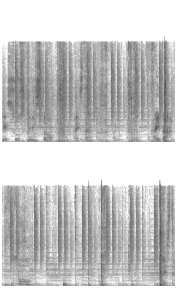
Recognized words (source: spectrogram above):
Jesús Cristo. Ahí está. Ahí va. Ahí está.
